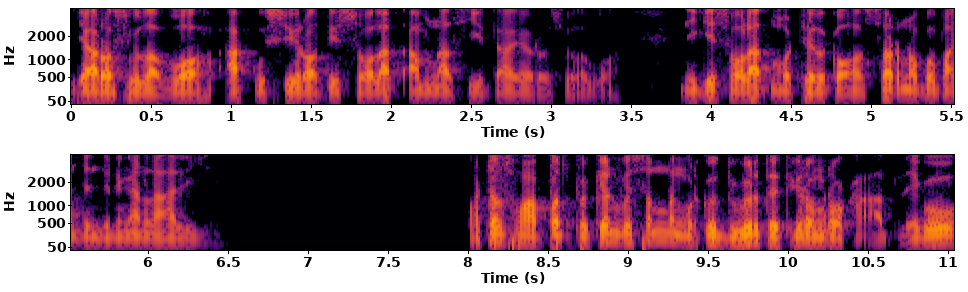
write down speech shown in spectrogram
Ya Rasulullah, aku siroti sholat amnasita ya Rasulullah. Niki sholat model kosor nopo pancen jenengan lali. Padahal sahabat bagian wis seneng mergo dhuwur dadi rong rakaat. Lha iku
